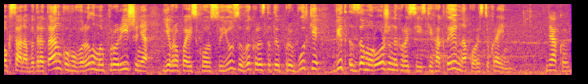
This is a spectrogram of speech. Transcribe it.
Оксана Бедратенко. Говорили ми про рішення Європейського союзу використати прибутки від заморожених російських активів на користь України. Дякую.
